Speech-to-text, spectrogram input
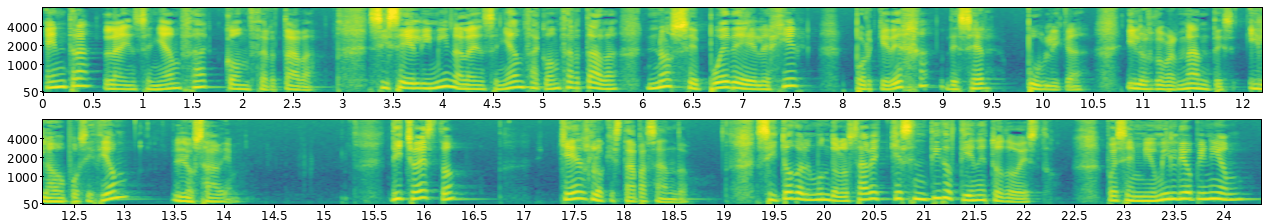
entra la enseñanza concertada. Si se elimina la enseñanza concertada, no se puede elegir porque deja de ser pública. Y los gobernantes y la oposición lo saben. Dicho esto, ¿qué es lo que está pasando? Si todo el mundo lo sabe, ¿qué sentido tiene todo esto? Pues en mi humilde opinión,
